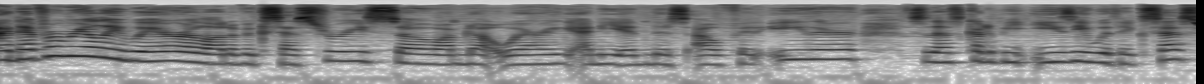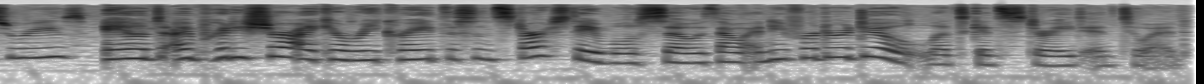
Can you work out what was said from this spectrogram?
I never really wear a lot of accessories, so I'm not wearing wearing any in this outfit either, so that's gonna be easy with accessories. And I'm pretty sure I can recreate this in Star Stable, so without any further ado, let's get straight into it.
